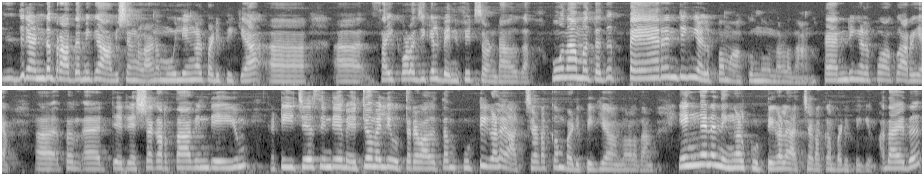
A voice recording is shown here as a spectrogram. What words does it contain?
ഇത് രണ്ടും പ്രാഥമിക ആവശ്യങ്ങളാണ്. മൂല്യങ്ങൾ പഠിപ്പിക്കുക സൈക്കോളജിക്കൽ ബെനിഫിറ്റ്സ് ഉണ്ടാവുക. മൂന്നാമത്തത് പേരന്റിങ് എളുപ്പമാക്കുന്നു എന്നുള്ളതാണ്. പേരന്റിങ് എളുപ്പമാക്കുക അറിയാം. ഇപ്പം രക്ഷകർത്താവിന്റെയും ടീച്ചേഴ്സിന്റെയും ഏറ്റവും വലിയ ഉത്തരവാദിത്തം കുട്ടികളെ അച്ചടക്കം പഠിപ്പിക്കുക എന്നുള്ളതാണ്. എങ്ങനെ നിങ്ങൾ കുട്ടികളെ അച്ചടക്കം പഠിപ്പിക്കും? അതായത്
